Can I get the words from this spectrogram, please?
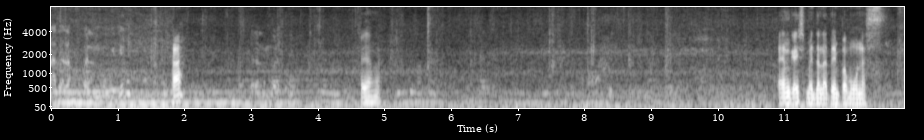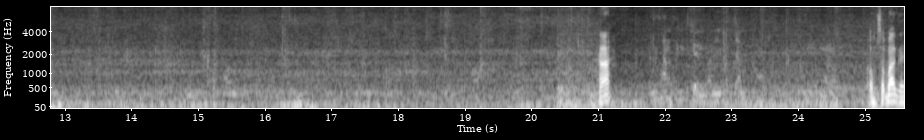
Alam kung galing mo yun. Ha? Dala ng balik mo. Kaya nga. Ayan guys, may dala tayong pamunas. Ha? Ano sana sa kitchen? Malipat dyan. Oh, sa bagay.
